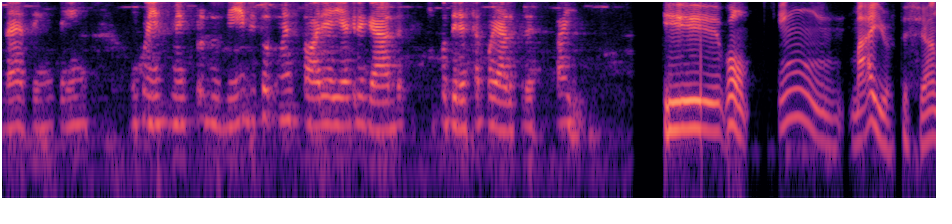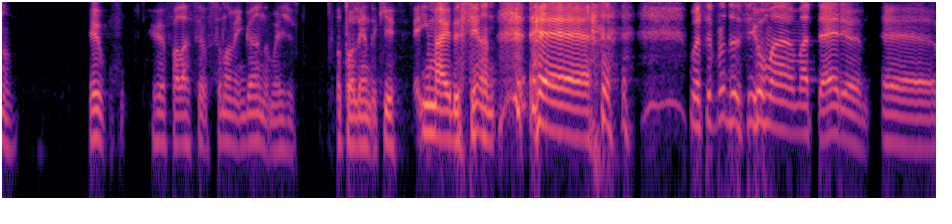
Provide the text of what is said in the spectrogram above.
né, tem, tem um conhecimento produzido e toda uma história aí agregada que poderia ser apoiada por esses países. E, bom, em maio desse ano, eu, eu ia falar se eu, se eu não me engano, mas eu tô lendo aqui, em maio desse ano, é, você produziu uma matéria é,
